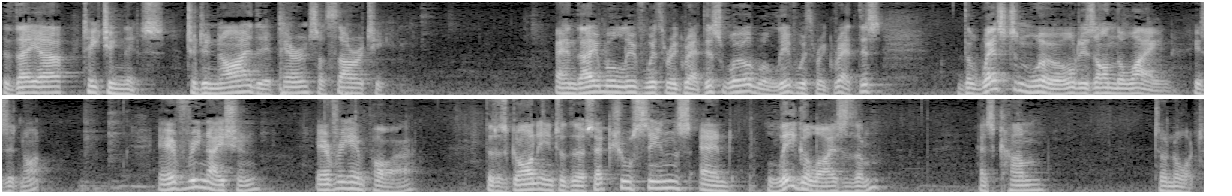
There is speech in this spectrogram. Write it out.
they are teaching this to deny their parents' authority. And they will live with regret. This world will live with regret. This, the Western world is on the wane, is it not? every nation, every empire that has gone into the sexual sins and legalized them has come to naught.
